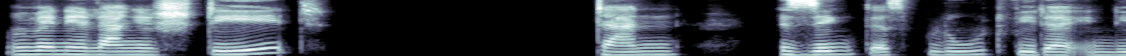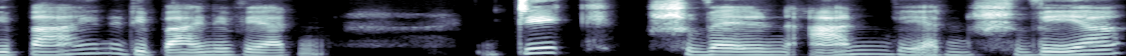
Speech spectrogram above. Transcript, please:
Und wenn ihr lange steht, dann sinkt das Blut wieder in die Beine, die Beine werden dick, schwellen an, werden schwer,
